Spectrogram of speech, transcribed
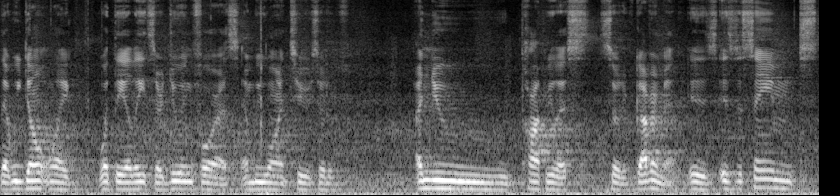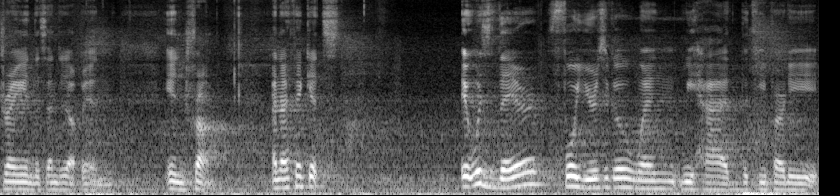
that we don't like what the elites are doing for us and we want to sort of a new populist sort of government is, is the same strain that's ended up in in Trump. And I think it's it was there four years ago when we had the Tea Party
